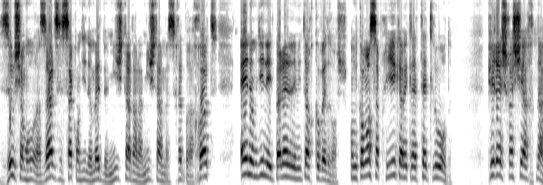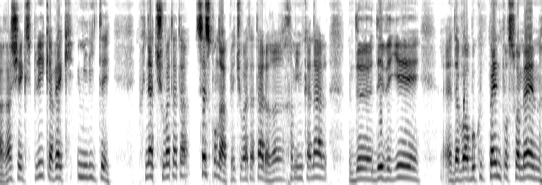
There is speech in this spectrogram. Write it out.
c'est ça qu'on dit nomet de Mishnah dans la Mishnah Masret Brachot, On ne commence à prier qu'avec la tête lourde. Piresh Rashi Achna, Rashi explique avec humilité. c'est ce qu'on a appelé Chuvatata, le Rachamim Kanal, de, d'éveiller, euh, d'avoir beaucoup de peine pour soi-même,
